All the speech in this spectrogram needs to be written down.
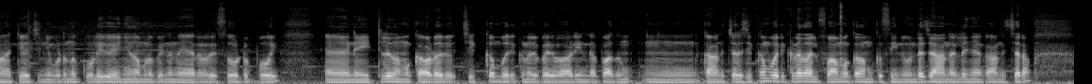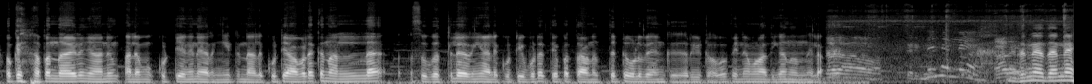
മാറ്റി വെച്ച്. ഇനി ഇവിടുന്ന് കുളി കഴിഞ്ഞ് നമ്മൾ പിന്നെ നേരെ റിസോർട്ടിൽ പോയി. നൈറ്റിൽ നമുക്ക് അവിടെ ഒരു ചിക്കൻ പൊരിക്കുന്ന ഒരു പരിപാടി ഉണ്ട്. അപ്പോൾ അതും കാണിച്ചുതരാം. ചിക്കൻ പൊരിക്കുന്നത് അൽഫാമൊക്കെ നമുക്ക് സിനുവിന്റെ ചാനലിൽ ഞാൻ കാണിച്ചുതരാം. ഓക്കെ അപ്പോൾ എന്തായാലും ഞാനും അലക്കുട്ടി അങ്ങനെ ഇറങ്ങിയിട്ടുണ്ട്. അലക്കുട്ടി അവിടെയൊക്കെ നല്ല സുഖത്തിൽ ഇറങ്ങി അലക്കുട്ടി ഇവിടെ എത്തിയപ്പോൾ തണുത്തിട്ട് ഓൾ വേഗം കയറി അപ്പൊ അപ്പോൾ പിന്നെ നമ്മൾ അധികം നിന്നില്ല. ഇതന്നെ ഇതന്നെ.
